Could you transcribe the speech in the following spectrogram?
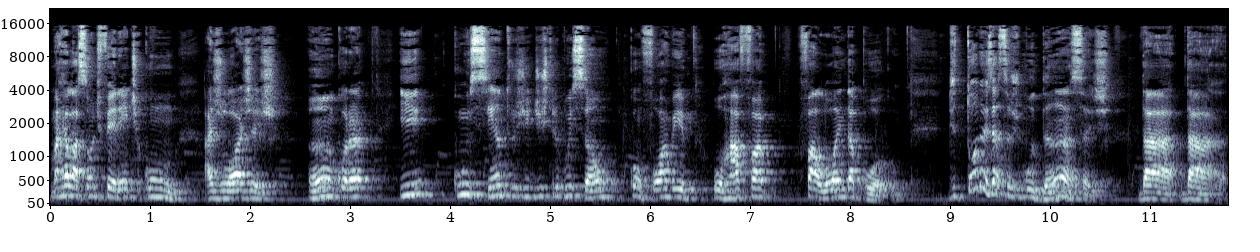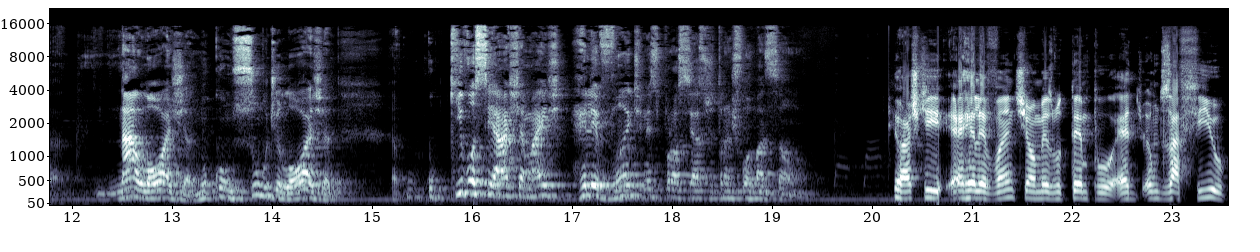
uma relação diferente com as lojas âncora e com os centros de distribuição, conforme o Rafa falou ainda há pouco. De todas essas mudanças da, da, na loja, no consumo de loja, o que você acha mais relevante nesse processo de transformação? Eu acho que é relevante e ao mesmo tempo é, é um desafio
